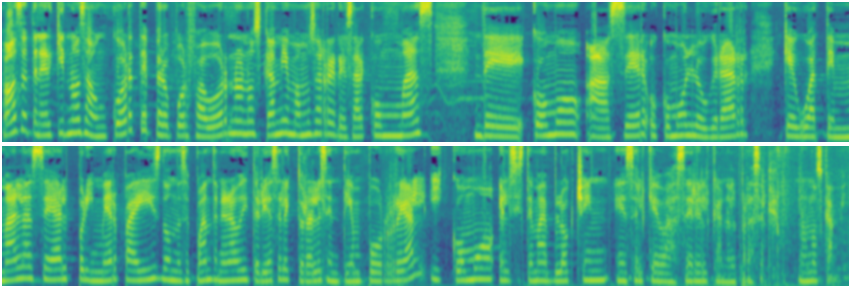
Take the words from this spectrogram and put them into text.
Vamos a tener que irnos a un corte, pero por favor no nos cambien. Vamos a regresar con más de cómo hacer o cómo lograr que Guatemala sea el primer país donde se puedan tener auditorías electorales en tiempo real y cómo el sistema de blockchain es el que va a ser el canal para hacerlo. No nos cambien.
